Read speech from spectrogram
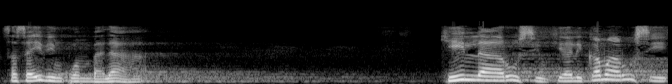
Sasa hivi nkuwa mbalaa kila harusi ukiali kama harusi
